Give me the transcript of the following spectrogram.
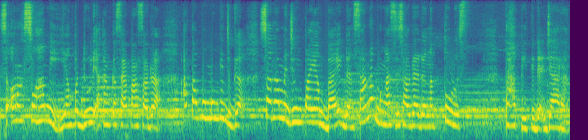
seorang suami yang peduli akan kesehatan saudara, ataupun mungkin juga saudara menjumpai yang baik dan sangat mengasihi saudara dengan tulus, tapi tidak jarang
